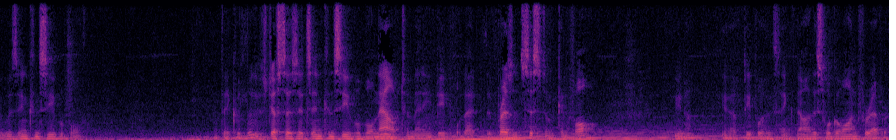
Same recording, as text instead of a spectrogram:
it was inconceivable that they could lose, just as it's inconceivable now to many people that the present system can fall. You know. You have people who think, no, this will go on forever.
